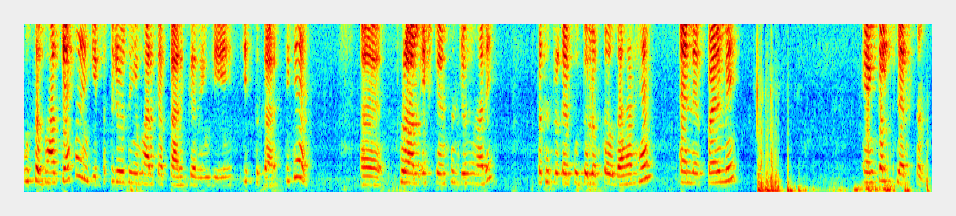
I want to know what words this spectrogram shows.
उस सब भाग क्या करेंगे? प्रतिरोधी भार का कार्य करेंगे इस प्रकार। ठीक है? फोर आर्म एक्सटेंशन जो हमारे प्रथम प्रकार के उत्तोलक का उदाहरण है। एंड पैर में एंकल फ्लेक्शन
